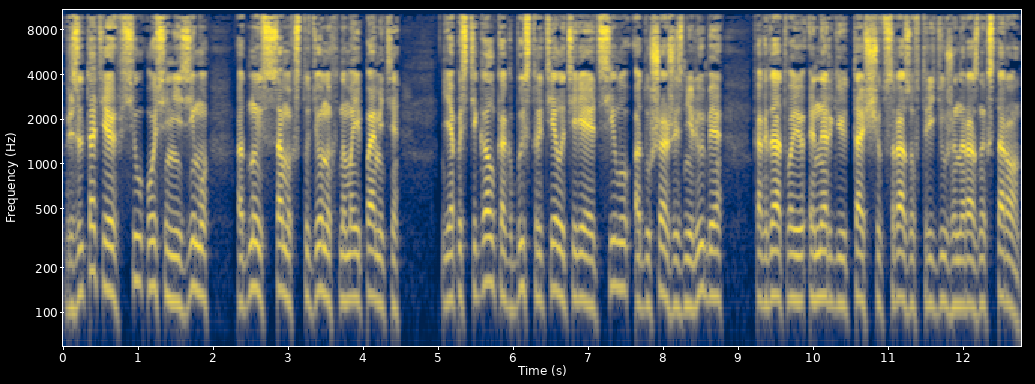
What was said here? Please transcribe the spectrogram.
В результате всю осень и зиму, одну из самых студенных на моей памяти – я постигал, как быстро тело теряет силу, а душа жизнелюбие, когда твою энергию тащут сразу в три дюжины разных сторон.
